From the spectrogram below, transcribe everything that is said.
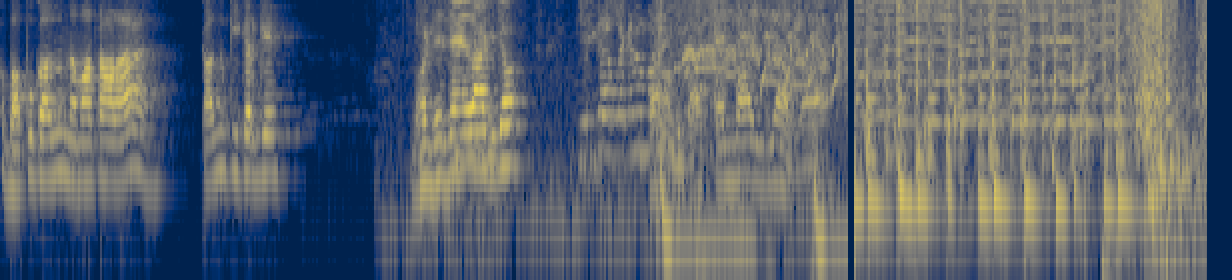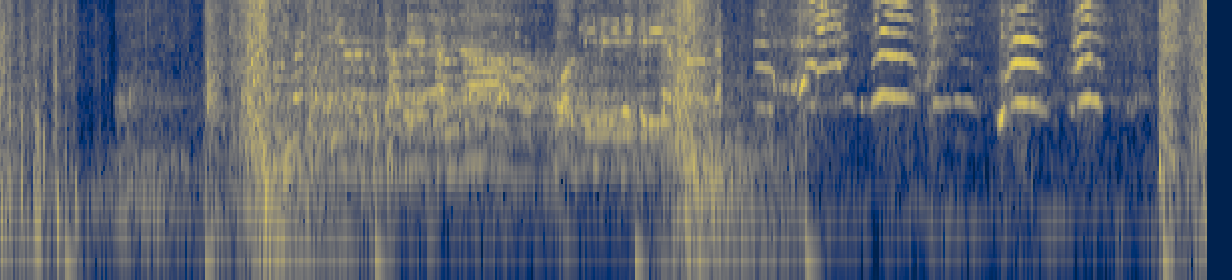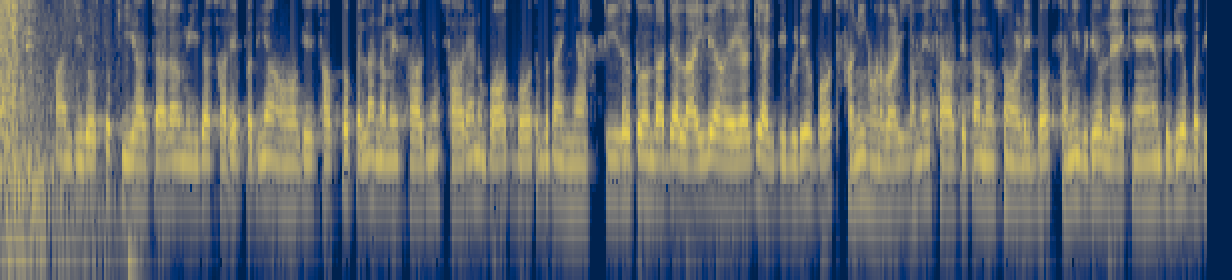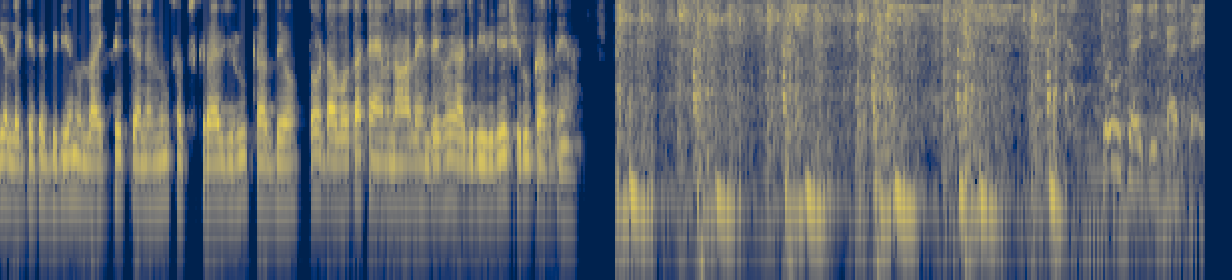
ਉਹ ਬਾਪੂ ਕੱਲ ਨੂੰ ਨਵਾਂ ਸਾਲ ਆ। ਕੱਲ ਨੂੰ ਕੀ ਕਰਗੇ? ਭੋਡੇ ਦੇਣ ਲੱਗ ਜਾਓ। ਕੀ ਕਰ ਲੱਗਣਾ ਬੰਦਾ ਕੰਦਾ ਹੀ ਜਾਵਾ ਹਾਂਜੀ ਦੋਸਤੋ ਕੀ ਹਾਲ ਚਾਲ ਹੈ ਉਮੀਦ ਆ ਸਾਰੇ ਵਧੀਆ ਹੋਵੋਗੇ ਸਭ ਤੋਂ ਪਹਿਲਾਂ ਨਵੇਂ ਸਾਲ ਦੀਆਂ ਸਾਰਿਆਂ ਨੂੰ ਬਹੁਤ-ਬਹੁਤ ਵਧਾਈਆਂ ਟੀਜ਼ਰ ਤੋਂ ਅੰਦਾਜ਼ਾ ਲਾ ਹੀ ਲਿਆ ਹੋਵੇਗਾ ਕਿ ਅੱਜ ਦੀ ਵੀਡੀਓ ਬਹੁਤ ਫਨੀ ਹੋਣ ਵਾਲੀ ਹੈ ਨਵੇਂ ਸਾਲ ਤੇ ਤੁਹਾਨੂੰ ਹਸਾਉਣ ਲਈ ਬਹੁਤ ਫਨੀ ਵੀਡੀਓ ਲੈ ਕੇ ਆਏ ਹਾਂ ਵੀਡੀਓ ਵਧੀਆ ਲੱਗੇ ਤੇ ਵੀਡੀਓ ਨੂੰ ਲਾਈਕ ਤੇ ਚੈਨਲ ਨੂੰ ਸਬਸਕ੍ਰਾਈਬ ਜਰੂਰ ਕਰ ਦਿਓ ਤੁਹਾਡਾ ਬਹੁਤਾ ਟਾਈਮ ਨਾ ਲੈਂਦੇ ਹੋਏ ਅੱਜ ਦੀ ਵੀਡੀਓ ਸ਼ੁਰੂ ਕਰਦੇ ਹਾਂ टूटेगी कैसे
